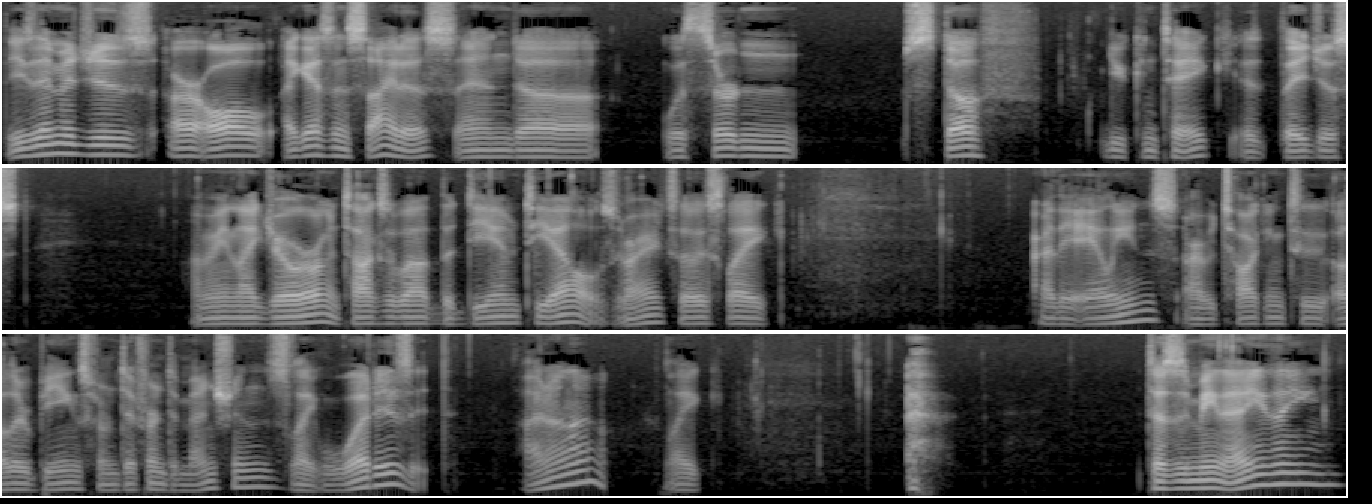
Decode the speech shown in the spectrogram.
these images are all, I guess, inside us, and uh, with certain stuff you can take, it, they just, I mean, like Joe Rogan talks about the DMT elves, right? So it's like, are they aliens? Are we talking to other beings from different dimensions? Like, what is it? I don't know. Like, does it mean anything?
